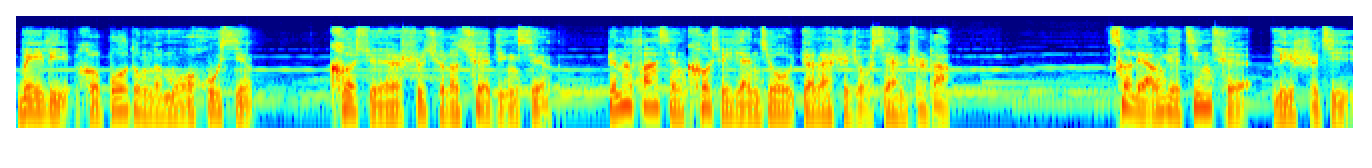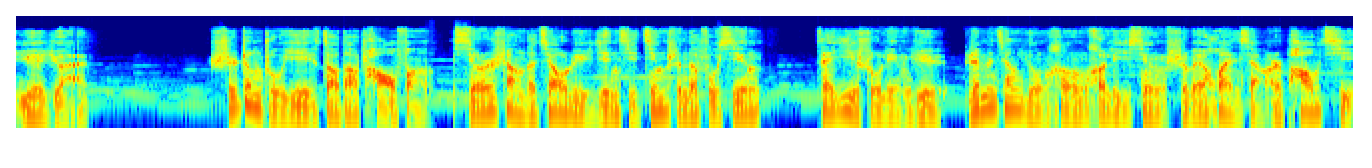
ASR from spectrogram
威力和波动的模糊性，科学失去了确定性。人们发现科学研究原来是有限制的，测量越精确，离实际越远。实证主义遭到嘲讽，形而上的焦虑引起精神的复兴。在艺术领域，人们将永恒和理性视为幻想而抛弃，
